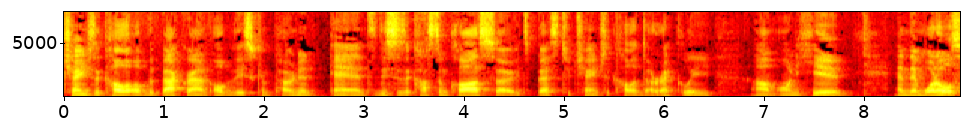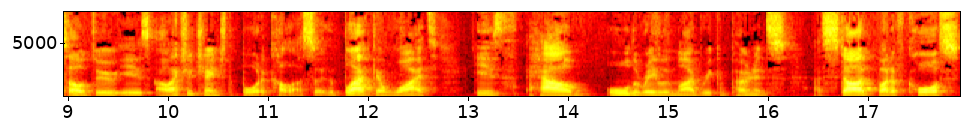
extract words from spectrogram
change the color of the background of this component and this is a custom class so it's best to change the color directly um, on here and then what also I'll do is I'll actually change the border color so the black and white is how all the Relume library components uh, start but of course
